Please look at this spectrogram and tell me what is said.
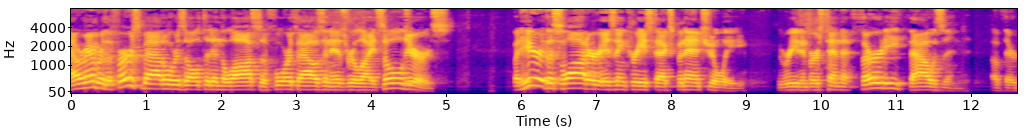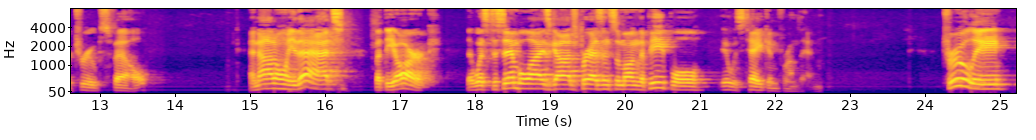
Now remember, the first battle resulted in the loss of 4,000 Israelite soldiers. But here the slaughter is increased exponentially. We read in verse 10 that 30,000 of their troops fell. And not only that, but the ark that was to symbolize God's presence among the people, it was taken from them. Truly,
